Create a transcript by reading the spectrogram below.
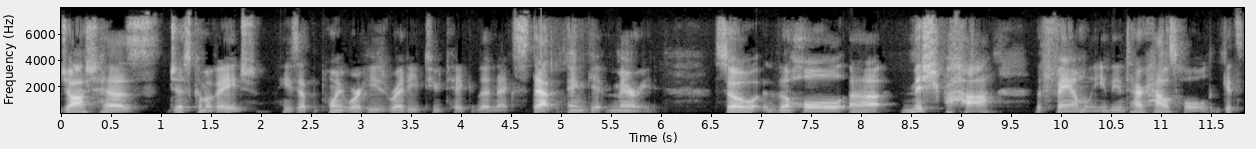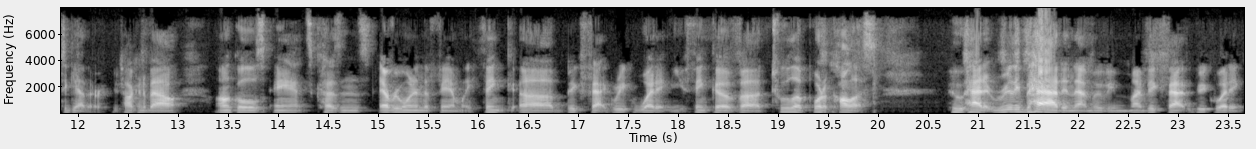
Josh has just come of age, He's at the point where he's ready to take the next step and get married. So the whole uh, the family, the entire household gets together. You're talking about uncles, aunts, cousins, everyone in the family. Think uh, big fat Greek wedding. You think of uh, Tula Portokalos, who had it really bad in that movie, My Big Fat Greek Wedding.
